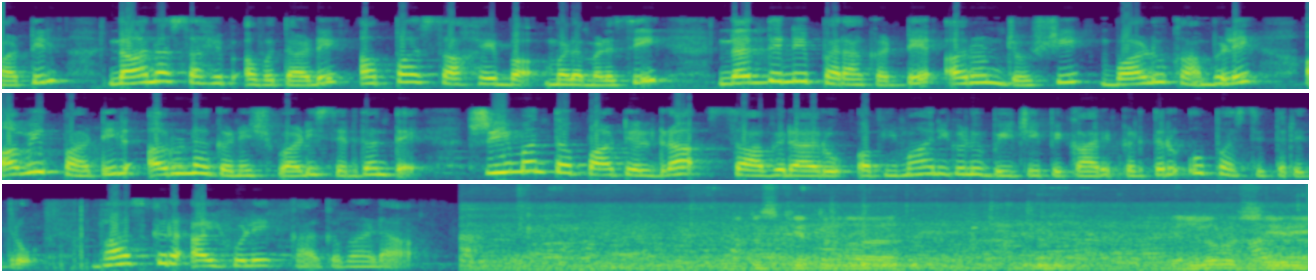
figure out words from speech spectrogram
ಪಾಟೀಲ್, ನಾನಾ ಸಾಹೇಬ್ ಅವತಾಡೆ, ಅಪ್ಪ ಸಾಹೇಬ್ ಮಳಮಳಸಿ, ನಂದಿನಿ ಪರಾಕಟ್ಟೆ, ಅರುಣ್ ಜೋಶಿ, ಬಾಳು ಕಾಂಬಳೆ, ಅಮಿತ್ ಪಾಟೀಲ್, ಅರುಣ ಗಣೇಶ್ವಾಡಿ ಸೇರಿದಂತೆ ಶ್ರೀಮಂತ ಪಾಟೀಲ್ರ ಸಾವಿರಾರು ಅಭಿಮಾನಿಗಳು ಬಿಜೆಪಿ ಕಾರ್ಯಕರ್ತರು ಉಪಸ್ಥಿತರಿದ್ದರು. ಭಾಸ್ಕರ್ ಐಹೊಳೆ, ಕಾಗವಾಡ. ಎಲ್ಲರೂ ಸೇರಿ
